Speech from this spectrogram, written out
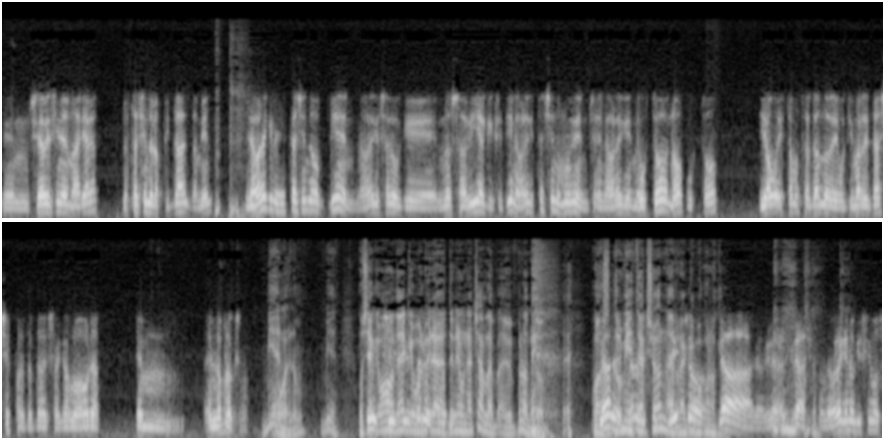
en ciudad vecina de Madariaga lo está haciendo el hospital también. Y la verdad que les está yendo bien, la verdad que es algo que no sabía que existía, la verdad que está yendo muy bien. La verdad que me gustó, nos gustó y vamos, estamos tratando de ultimar detalles para tratar de sacarlo ahora en, en lo próximo. Bien, Bueno. bien. O sea Sí, que vamos a tener sí, que volver a tener una charla eh, pronto. Cuando se termine esta acción, arrancamos hecho, con los Claro, gra- gracias. La verdad que no quisimos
